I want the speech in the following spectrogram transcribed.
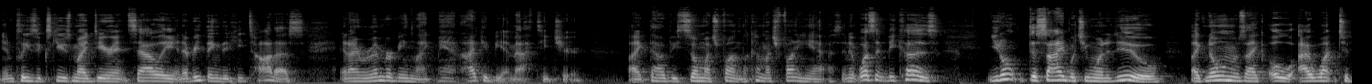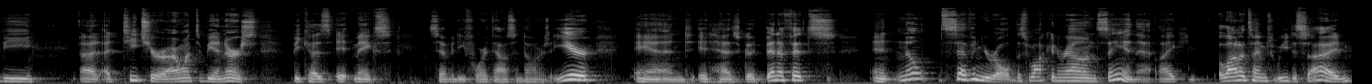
And please excuse my dear aunt sally and everything that he taught us. And i remember being like man i could be a math teacher. Like that would be so much fun. Look how much fun he has. And it wasn't because you don't decide what you want to do. Like no one was like oh i want to be a, a teacher i want to be a nurse because it makes $74000 a year and it has good benefits and no seven year old that's walking around saying that. Like a lot of times we decide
